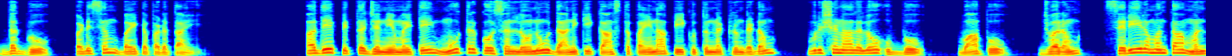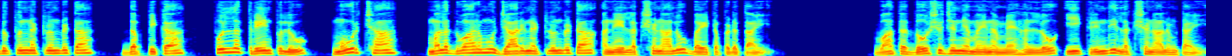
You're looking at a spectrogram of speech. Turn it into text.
దగ్గు పడిసం బయటపడతాయి. అదే పిత్తజన్యమైతే మూత్రకోశంలోనూ దానికి కాస్తపైన పీకుతున్నట్లుండడం వృషణాలలో ఉబ్బు వాపు జ్వరం శరీరమంతా మండుతున్నట్లుండుట దప్పిక పుల్ల త్రేన్పులు మూర్ఛ మలద్వారము జారినట్లుండుట అనే లక్షణాలు బయటపడతాయి. వాత దోషజన్యమైన మేహంలో ఈ క్రింది లక్షణాలుంటాయి.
